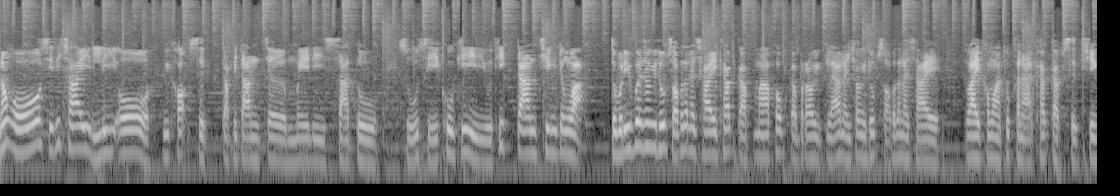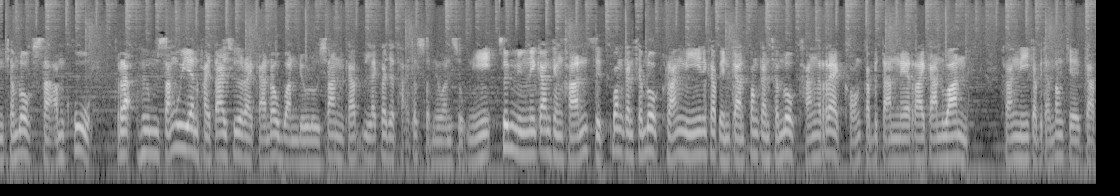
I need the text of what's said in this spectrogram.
น้องโอสิทธิชัย ลีโอ วิเคราะห์ศึกกัปตันเจอเมดีซาตู สูสีคู่ขี้อยู่ที่การชิงจังหวะ สวัสดีเพื่อนช่อง YouTube สอพัฒนาชัยครับ กลับมาพบกับเราอีกแล้วในช่อง YouTube สอพัฒนาชัยใกล้เข้ามาทุกขณะครับ กับศึกชิงแชมป์โลก 3 คู่ กระหึ่มสังเวียนภายใต้ชื่อรายการว่า One Revolution ครับ และก็จะถ่ายทอดสดในวันศุกร์นี้ ซึ่งหนึ่งในการแข่งขันศึกป้องกันแชมป์โลกครั้งนี้นะครับเป็นการป้องกันแชมป์โลกครั้งแรกของกัปตันในรายการวัน ครั้งนี้กัปตันต้องเจอกับ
